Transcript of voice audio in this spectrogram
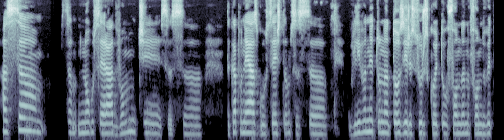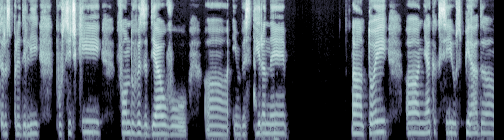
Аз а, съм, много се радвам, че с а, така поне аз го усещам с а, вливането на този ресурс, който фонда на фондовете разпредели по всички фондове за дялово а, инвестиране. А, той а, някак си успя да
